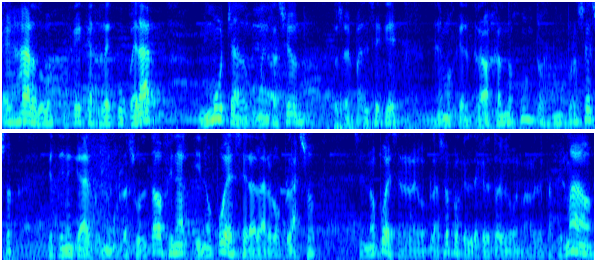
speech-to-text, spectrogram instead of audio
es arduo porque hay que recuperar mucha documentación. Entonces me parece que tenemos que ir trabajando juntos en un proceso que tiene que dar como un resultado final y no puede ser a largo plazo. No puede ser a largo plazo porque el decreto del gobernador ya está firmado,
